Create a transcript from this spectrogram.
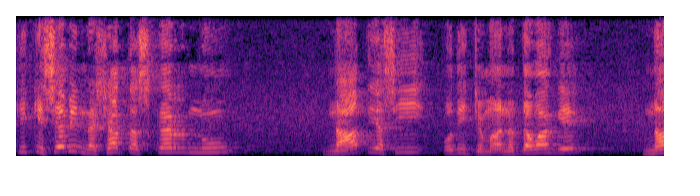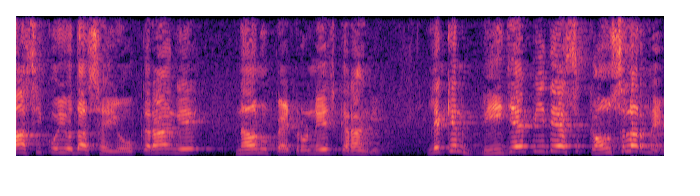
ਕਿ ਕਿਸੇ ਵੀ ਨਸ਼ਾ ਤਸਕਰ ਨੂੰ ਨਾ ਤੇ ਅਸੀਂ ਉਹਦੀ ਜ਼ਮਾਨਤ ਦਵਾਂਗੇ, ਨਾ ਅਸੀਂ ਕੋਈ ਉਹਦਾ ਸਹਿਯੋਗ ਕਰਾਂਗੇ, ਨਾ ਉਹਨੂੰ ਪੈਟਰੋਨੇਜ ਕਰਾਂਗੇ। ਲੇਕਿਨ ਬੀਜੇਪੀ ਦੇ ਇਸ ਕਾਉਂਸਲਰ ਨੇ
